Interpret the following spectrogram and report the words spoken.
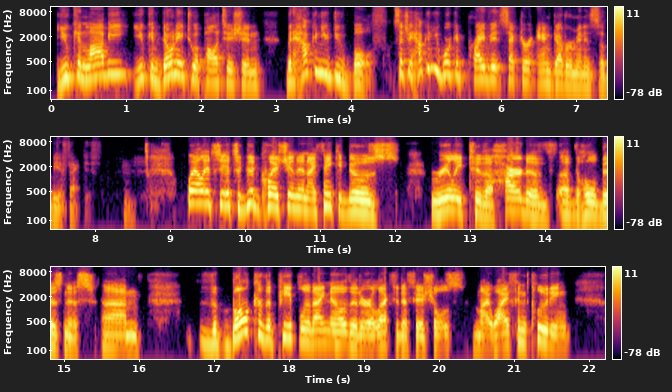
You can lobby, you can donate to a politician, but how can you do both? Essentially, how can you work at private sector and government and still be effective? Well, it's it's a good question, and I think it goes really to the heart of of the whole business. Um, the bulk of the people that I know that are elected officials, my wife including,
